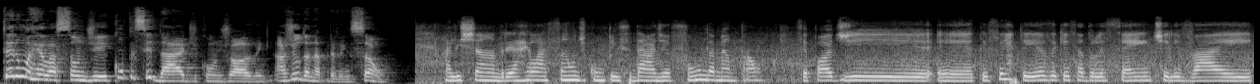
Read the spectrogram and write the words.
Ter uma relação de cumplicidade com o jovem ajuda na prevenção? Alexandre, a relação de cumplicidade é fundamental. Você pode é, ter certeza que esse adolescente ele vai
